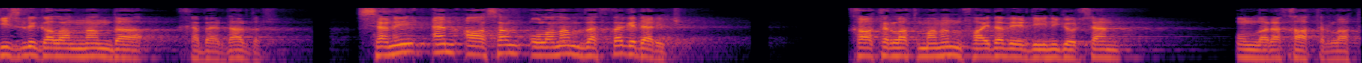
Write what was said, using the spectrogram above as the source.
gizli qalandan da xəbərdardır. Səni ən asan olana müvəffəq edərik. Xatırlatmanın fayda verdiyini görsən, onlara xatırlat.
